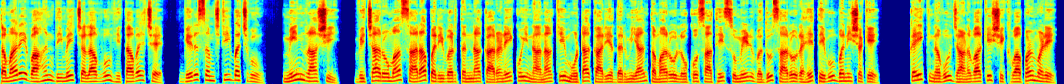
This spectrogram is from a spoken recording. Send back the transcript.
તમારે વાહન ધીમે ચલાવવું હિતાવહ છે. ગેરસમજથી બચવું. મીન રાશિ. વિચારોમાં સારા પરિવર્તનના કારણે કોઈ નાના કે મોટા કાર્ય દરમિયાન તમારો લોકો સાથે સુમેળ વધુ સારો રહે તેવું બની શકે. કંઈક નવું જાણવા કે શીખવા પણ મળે.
